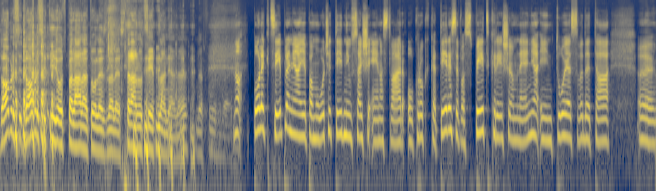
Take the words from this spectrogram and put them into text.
Dobro si, dobro si ti odpeljala tole zdaj stran od cepljanja. ne, na fuzbal. No, poleg cepljenja je pa mogoče te dni vsaj še ena stvar, okrog katere se pa spet krešejo mnenja, in to je seveda ta eh,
